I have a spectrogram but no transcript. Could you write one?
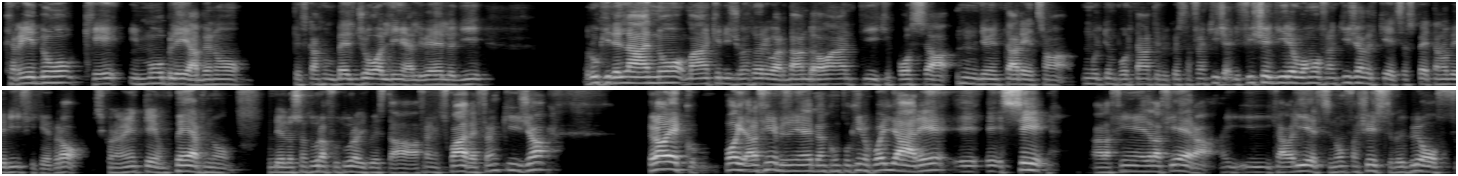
Credo che Immobile abbiano pescato un bel jolly a livello di rookie dell'anno, ma anche di giocatore guardando avanti che possa diventare insomma molto importante per questa franchigia. È difficile dire uomo franchigia perché si aspettano verifiche, però sicuramente un perno dell'ossatura futura di questa fran- squadra e franchigia. Però ecco, poi alla fine bisognerebbe anche un pochino quagliare e, e se alla fine della fiera i, i Cavaliers non facessero i playoff,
